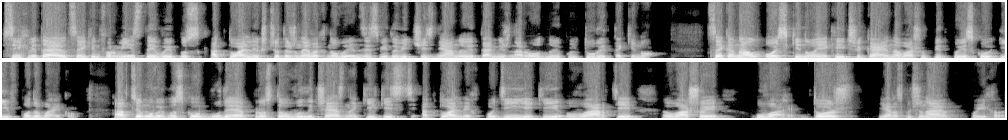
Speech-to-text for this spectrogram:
Всіх вітаю! Це і випуск актуальних щотижневих новин зі світу вітчизняної та міжнародної культури та кіно. Це канал Ось кіно, який чекає на вашу підписку і вподобайку. А в цьому випуску буде просто величезна кількість актуальних подій, які варті вашої уваги. Тож я розпочинаю. Поїхали.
